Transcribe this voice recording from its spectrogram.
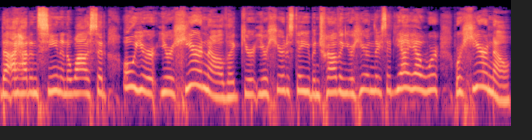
that I hadn't seen in a while. I said, Oh, you're, you're here now. Like you're, you're here to stay. You've been traveling. You're here. And they said, Yeah, yeah, we're, we're here now.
